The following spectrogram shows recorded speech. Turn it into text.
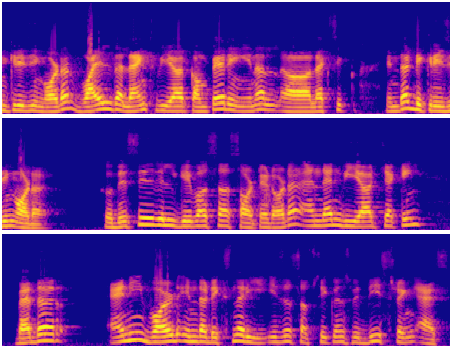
increasing order while the length we are comparing in a uh, lexic in the decreasing order. So, this is, will give us a sorted order and then we are checking whether any word in the dictionary is a subsequence with the string s.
